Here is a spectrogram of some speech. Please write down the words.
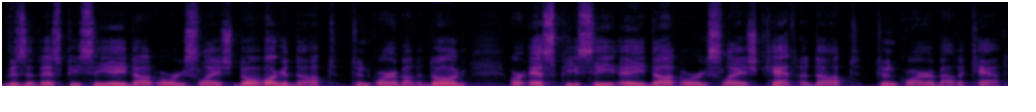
Visit spca.org slash dog adopt to inquire about a dog or spca.org slash cat adopt to inquire about a cat.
